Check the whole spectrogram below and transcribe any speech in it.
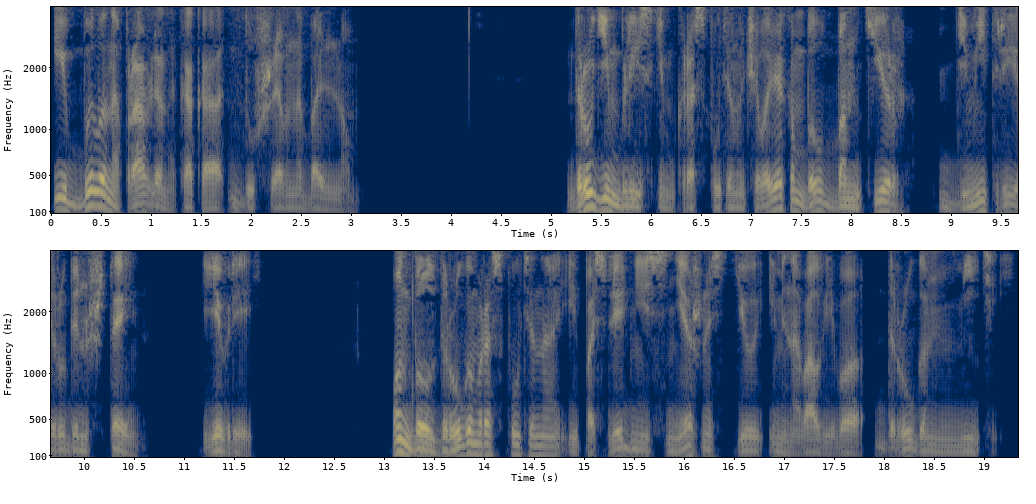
и было направлено как о душевно больном. Другим близким к Распутину человеком был банкир Дмитрий Рубинштейн, еврей. Он был другом Распутина, и последний с нежностью именовал его другом Митей.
